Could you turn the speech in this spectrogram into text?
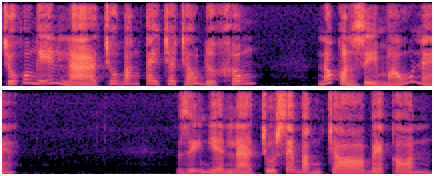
Chú có nghĩ là chú băng tay cho cháu được không? Nó còn dì máu nè. Dĩ nhiên là chú sẽ băng cho bé con.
